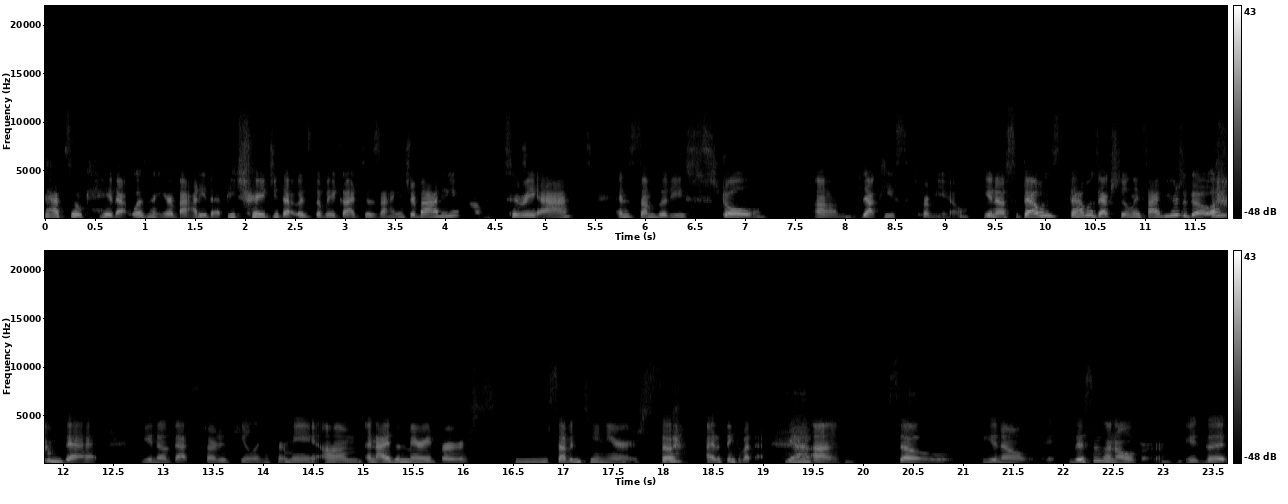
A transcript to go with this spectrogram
that's okay. That wasn't your body that betrayed you. That was the way God designed your body to react. And somebody stole um, that piece from you. You know, so that was that was actually only five years ago um, that you know that started healing for me. Um, and I've been married for 17 years, so I had to think about that. Yeah. Um, so you know this isn't over. The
